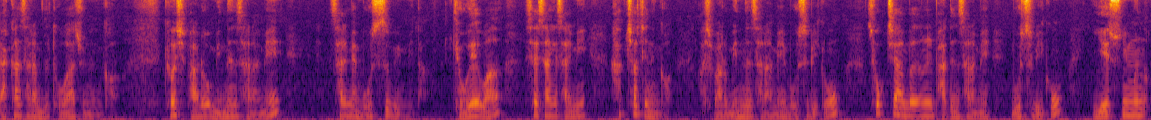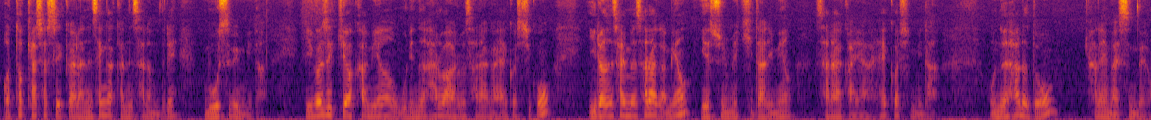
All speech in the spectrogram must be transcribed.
약한 사람들 도와주는 것. 그것이 바로 믿는 사람의 삶의 모습입니다. 교회와 세상의 삶이 합쳐지는 것. 그것이 바로 믿는 사람의 모습이고 속죄함을 받은 사람의 모습이고 예수님은 어떻게 하셨을까라는 생각하는 사람들의 모습입니다. 이것을 기억하며 우리는 하루하루 살아가야 할 것이고 이런 삶을 살아가며 예수님을 기다리며 살아가야 할 것입니다. 오늘 하루도 하나님의 말씀대로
